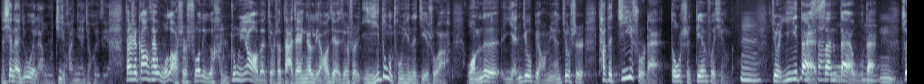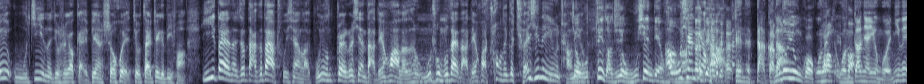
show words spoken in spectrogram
那现在就未来五 G 环境下就会这样。但是刚才吴老师说了一个很重要的，就是大家应该了解，就是移动通信的技术啊，我们的研究表明，就是它的基数代都是颠覆性的，嗯，就是一代、三三代、五五代，嗯，所以五 G 呢就是要改变社会，就在这个地方，一代呢就大哥大出现了，不用拽根线打电话了，它无处不在打电话，创造一个全新的应用场景。就。最早就叫无线电话啊，无线电话，真的大哥大，咱们都用过我们我们当年用过，因为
